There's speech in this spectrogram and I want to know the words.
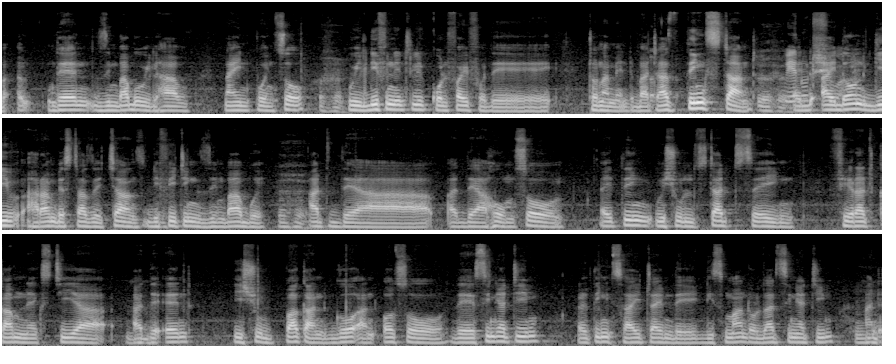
But uh, then Zimbabwe will have 9 points. So mm -hmm. we will definitely qualify for the tournament. But as things stand, We are I, d- I sure. don't give Harambee Stars a chance defeating Zimbabwe mm-hmm. at their at their home. So I think we should start saying Firat come next year at the mm-hmm. end. He should pack and go, and also the senior team. I think it's high time they dismantle that senior team mm-hmm. and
